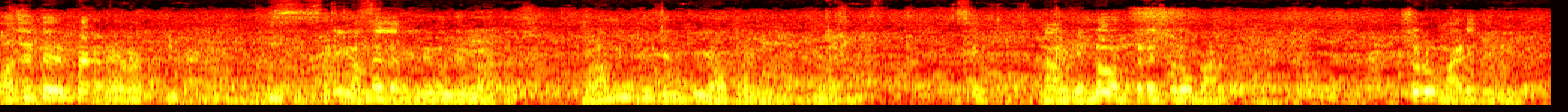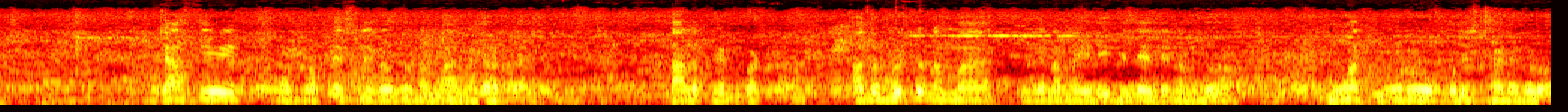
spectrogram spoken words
ಪಾಸಿಟಿವ್ ಇಂಪ್ಯಾಕ್ಟ್ ಸರಿ ಆಮೇಲೆ ಲೆವೆಲ್ ಮಾಡ್ತಾರೆ ಗ್ರಾಮೀಣ ಜನಕ್ಕೆ ಯಾವ ಥರ ನಾವು ಎಲ್ಲೋ ಒಂದು ಕಡೆ ಶುರು ಮಾಡಬೇಕು. ಶುರು ಮಾಡಿದ್ದೀವಿ. ಈಗ ಜಾಸ್ತಿ ಪಾಪ್ಯುಲೇಷನ್ ಇರೋದು ನಮ್ಮ ನಗರಗಳಲ್ಲಿ ತಾಲೂಕು ಹೆಡ್ ಕ್ವಾರ್ಟರ್ಗಳಲ್ಲಿ ಅದು ಬಿಟ್ಟು ನಮ್ಮ ಈಗ ನಮ್ಮ ಇಡೀ ಜಿಲ್ಲೆಯಲ್ಲಿ ನಮ್ಮದು ಮೂವತ್ತ್ಮೂರು ಪೊಲೀಸ್ ಠಾಣೆಗಳು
